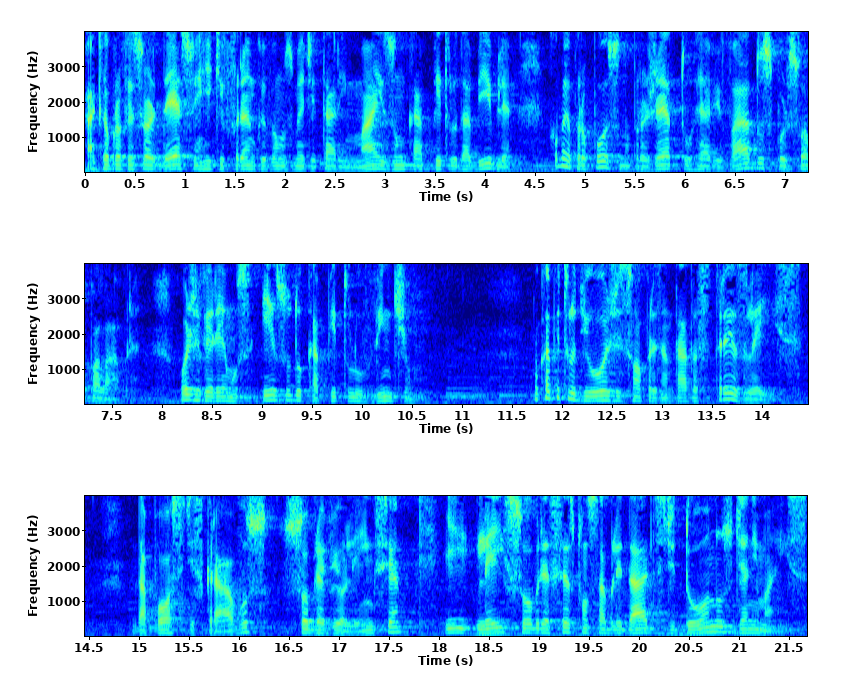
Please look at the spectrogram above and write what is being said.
Aqui é o professor Décio Henrique Franco e vamos meditar em mais um capítulo da Bíblia, como é proposto no projeto Reavivados por Sua Palavra. Hoje veremos Êxodo capítulo 21. No capítulo de hoje são apresentadas três leis: da posse de escravos, sobre a violência e leis sobre as responsabilidades de donos de animais.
